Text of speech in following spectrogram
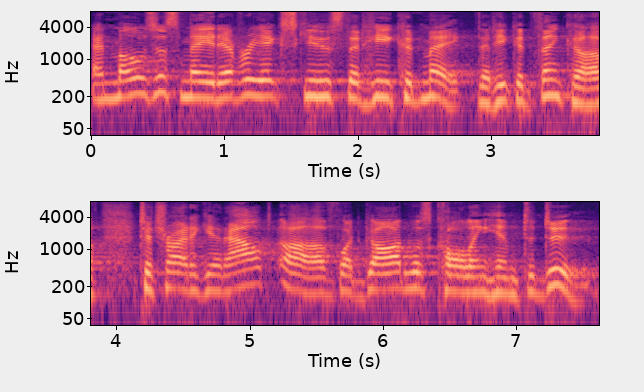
And Moses made every excuse that he could make, that he could think of, to try to get out of what God was calling him to do.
